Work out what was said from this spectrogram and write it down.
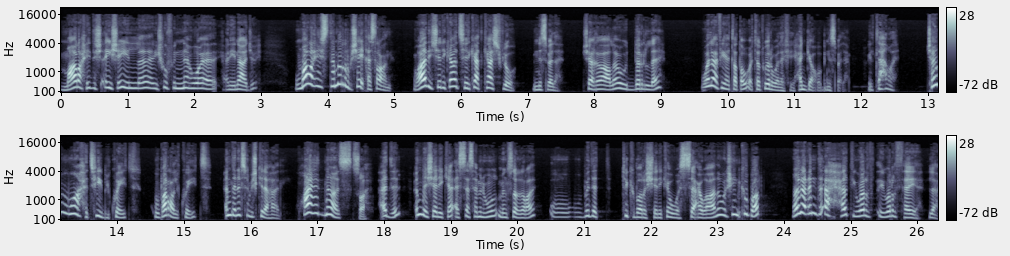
ما راح يدش أي شيء إلا يشوف إنه هو يعني ناجح وما راح يستمر بشيء خسران. وهذه الشركات شركات كاش فلو بالنسبة له. شغالة وتدر له ولا فيها تطوع تطوير ولا شيء حقه هو بالنسبة له. قلت لحظه كم واحد فيه بالكويت وبرا الكويت عنده نفس المشكلة هذه؟ وايد ناس صح. عدل عنده شركة أسسها من هو من صغره وبدت تكبر الشركة ووسعها وهذا والحين كبر ولا عنده أحد يورث يورثها اياه لا.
